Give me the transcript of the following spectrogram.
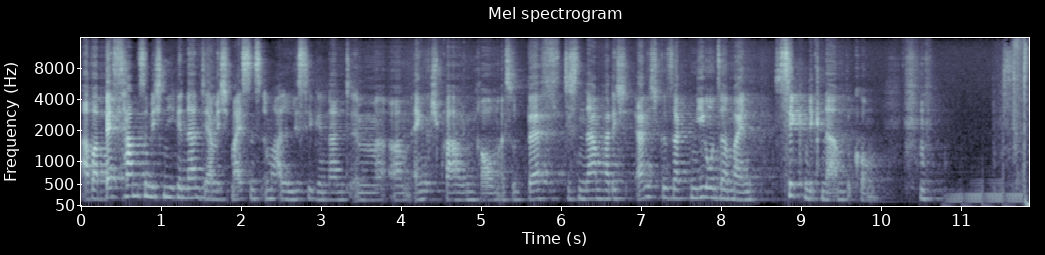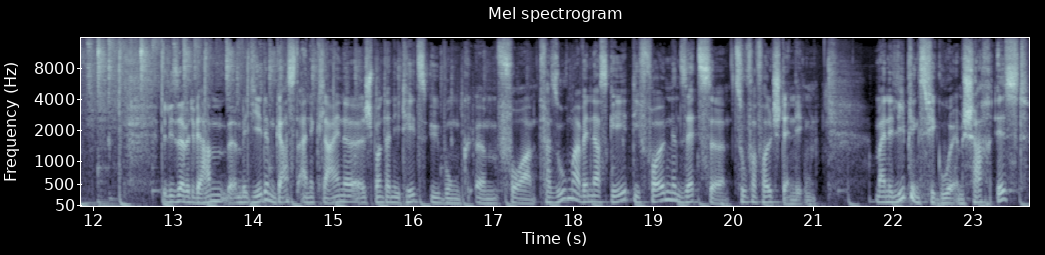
Aber Beth haben sie mich nie genannt. Die haben mich meistens immer alle Lissy genannt im ähm, englischsprachigen Raum. Also Beth, diesen Namen hatte ich ehrlich gesagt nie unter meinen Sick-Nicknamen bekommen. Elisabeth, wir haben äh, mit jedem Gast eine kleine Spontanitätsübung ähm, vor. Versuch mal, wenn das geht, die folgenden Sätze zu vervollständigen. Meine Lieblingsfigur im Schach ist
